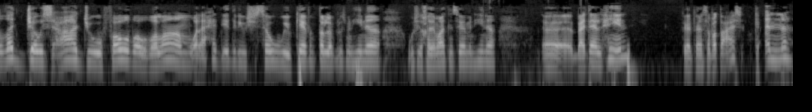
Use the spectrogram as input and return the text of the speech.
ضجة وإزعاج وفوضى وظلام ولا أحد يدري وش يسوي وكيف نطلع فلوس من هنا وش الخدمات نسويها من هنا. آه بعدين الحين في 2017 كأنه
